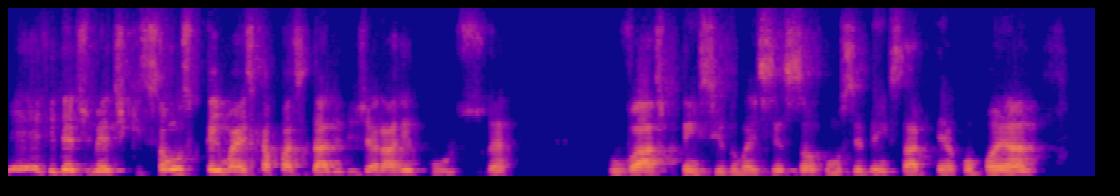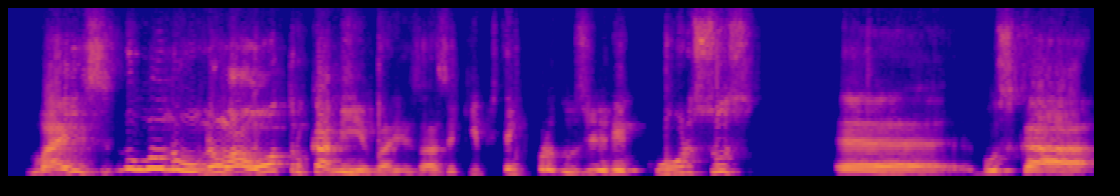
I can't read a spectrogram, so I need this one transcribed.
evidentemente que são os que têm mais capacidade de gerar recursos, né? O Vasco tem sido uma exceção, como você bem sabe, tem acompanhado, mas não, não, não há outro caminho, Marisa. As equipes têm que produzir recursos, é, buscar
